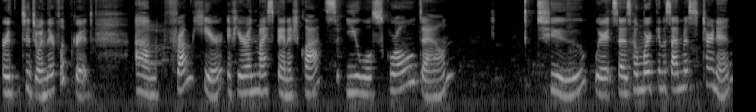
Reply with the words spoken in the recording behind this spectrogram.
or to join their Flipgrid. Um, from here, if you're in my Spanish class, you will scroll down to where it says homework and assignments to turn in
